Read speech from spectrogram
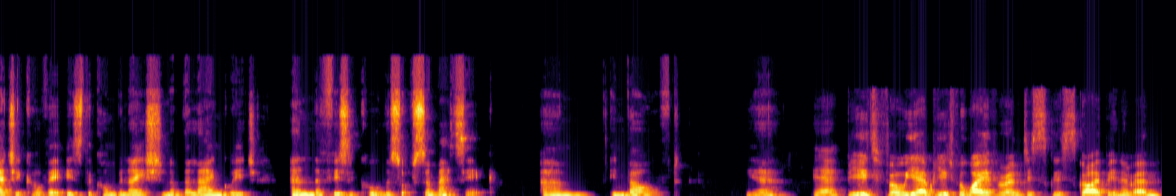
magic of it is the combination of the language and the physical, the sort of somatic um, involved. Yeah. Yeah, beautiful. Yeah, beautiful way of um, describing a um,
